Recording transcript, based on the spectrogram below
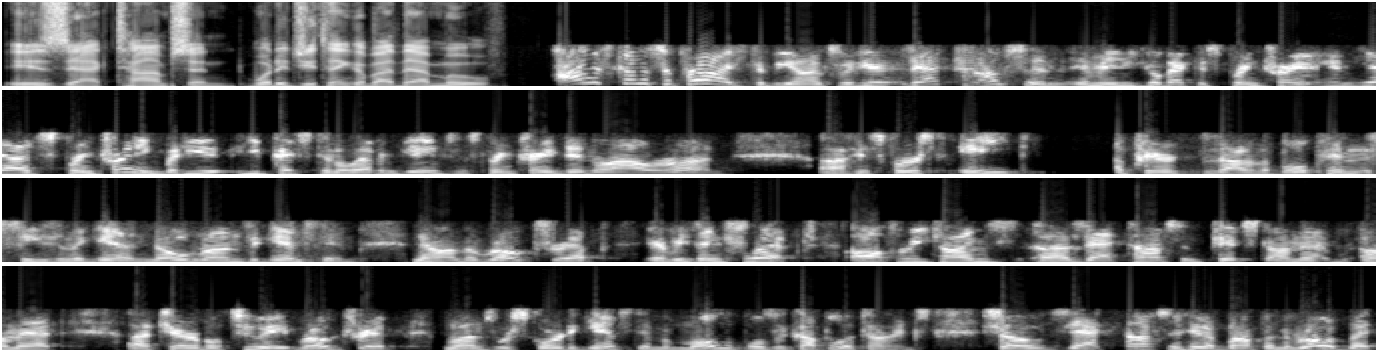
is Zack Thompson. What did you think about that move? I was kind of surprised, to be honest with you. Zack Thompson, I mean, you go back to spring training, and yeah, it's spring training, but he he pitched in 11 games in spring training, didn't allow a run. Uh, his first eight appearances out of the bullpen this season again. No runs against him. Now on the road trip, everything flipped. All three times uh, Zack Thompson pitched on that on that uh, terrible two eight road trip, runs were scored against him, multiples a couple of times. So Zack Thompson hit a bump in the road, but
